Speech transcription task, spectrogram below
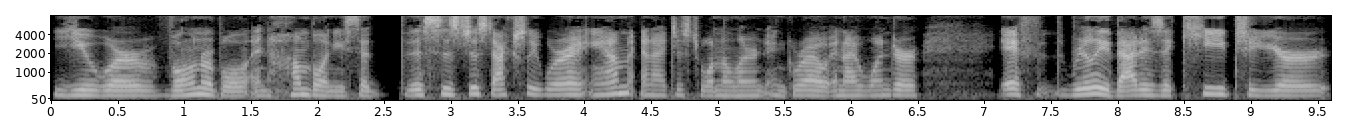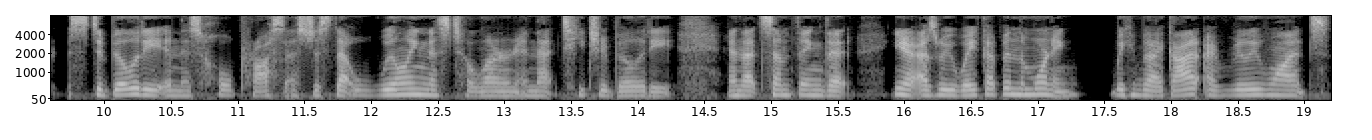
you were vulnerable and humble and you said, this is just actually where I am and I just want to learn and grow. And I wonder if really that is a key to your stability in this whole process, just that willingness to learn and that teachability. And that's something that, you know, as we wake up in the morning, we can be like, God, I really want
